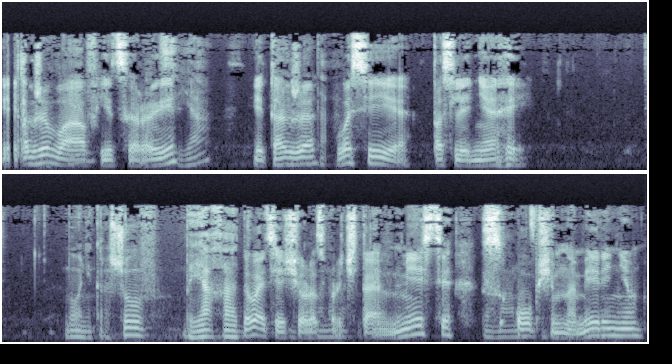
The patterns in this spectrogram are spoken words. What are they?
И также Вав Яцеры, и также Васие, последняя гей. Давайте еще раз прочитаем вместе с общим намерением,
